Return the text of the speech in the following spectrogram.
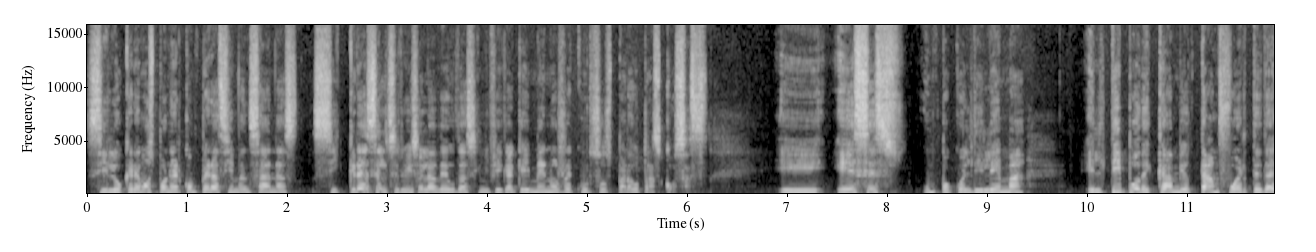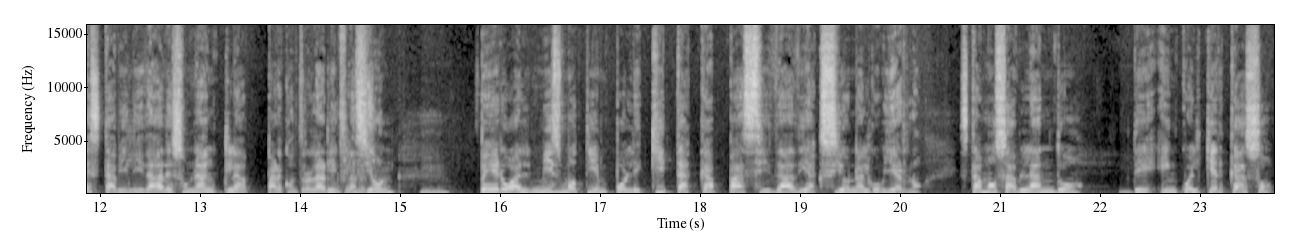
Si lo queremos poner con peras y manzanas, si crece el servicio de la deuda significa que hay menos recursos para otras cosas. Eh, ese es un poco el dilema. El tipo de cambio tan fuerte da estabilidad, es un ancla para controlar la inflación, pero al mismo tiempo le quita capacidad de acción al gobierno. Estamos hablando de, en cualquier caso,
